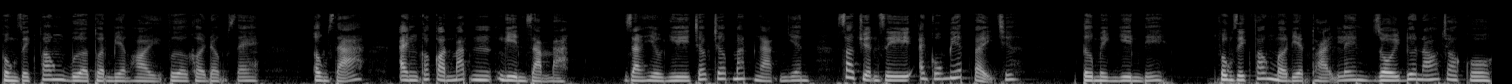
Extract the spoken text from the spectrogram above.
Phùng Dịch Phong vừa thuận miệng hỏi vừa khởi động xe. Ông xã, anh có con mắt nghìn dặm mà. Giang Hiểu Nhi chớp chớp mắt ngạc nhiên. Sao chuyện gì anh cũng biết vậy chứ? Tự mình nhìn đi. Phùng Dịch Phong mở điện thoại lên rồi đưa nó cho cô.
